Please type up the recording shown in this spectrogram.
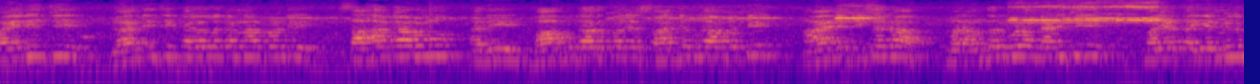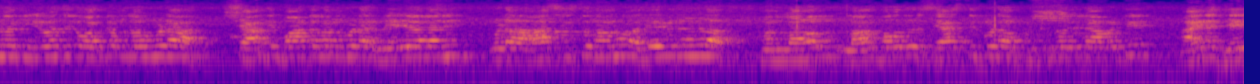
పయనించి గాంధీజీ కళలు కన్నటువంటి సహకారము అది బాబు గారితోనే సాధ్యం కాబట్టి ఆయన దిశగా మరి అందరూ కూడా నడిచి మరి యొక్క ఎమ్మెల్యే నియోజకవర్గంలో కూడా శాంతి బాటలను కూడా వేయాలని కూడా ఆశిస్తున్నాను. అదేవిధంగా మన లాల్ లాల్ బహదూర్ శాస్త్రి కూడా పుట్టినరోజు కాబట్టి ఆయన జై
